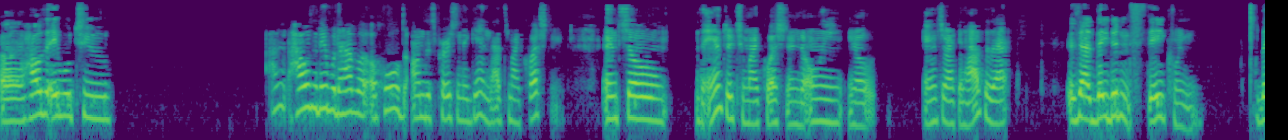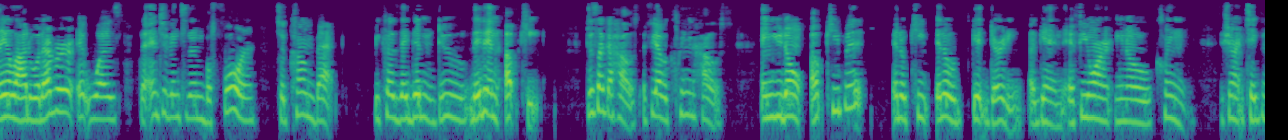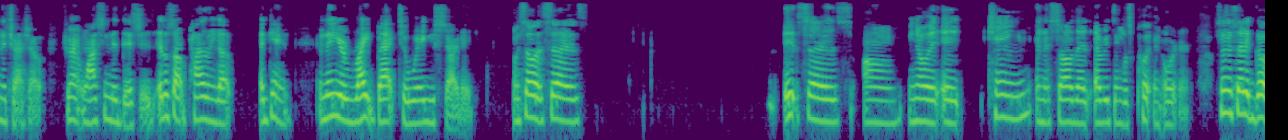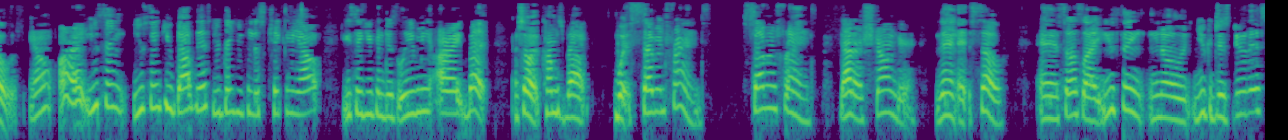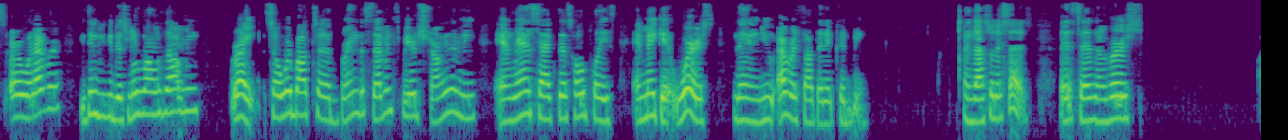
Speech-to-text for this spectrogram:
uh, how is it able to? How is it able to have a, a hold on this person again? That's my question. And so, the answer to my question, the only you know answer I could have to that, is that they didn't stay clean. They allowed whatever it was that entered into them before to come back because they didn't do, they didn't upkeep. Just like a house, if you have a clean house and you don't upkeep it, it'll keep, it'll get dirty again if you aren't, you know, cleaning, if you aren't taking the trash out, if you aren't washing the dishes, it'll start piling up again. And then you're right back to where you started. And so it says, it says, um, you know, it, it came and it saw that everything was put in order. So instead it goes, you know, all right, you think you think you got this? You think you can just kick me out? You think you can just leave me? All right, bet. And so it comes back with seven friends, seven friends that are stronger than itself. And so it's like, you think, you know, you could just do this or whatever? You think you could just move on without me? Right. So we're about to bring the seven spirits stronger than me and ransack this whole place and make it worse than you ever thought that it could be. And that's what it says. It says in verse,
